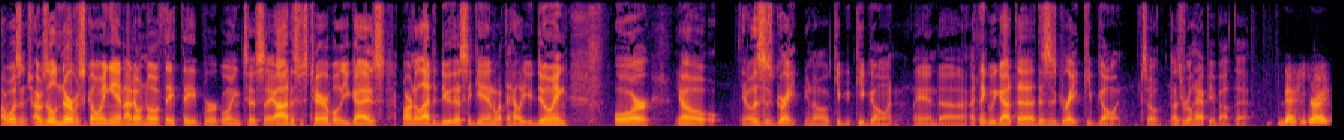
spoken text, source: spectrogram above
I wasn't. I was a little nervous going in. I don't know if they, they were going to say, "Ah, this was terrible. You guys aren't allowed to do this again. What the hell are you doing?" Or you know, you know, this is great. You know, keep keep going. And uh, I think we got the this is great. Keep going. So I was real happy about that. That's great.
